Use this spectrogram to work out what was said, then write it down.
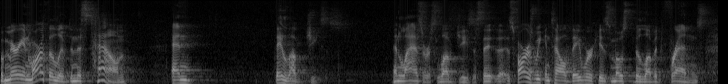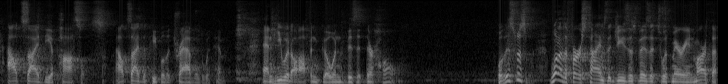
But Mary and Martha lived in this town, and they loved Jesus. And Lazarus loved Jesus. They, as far as we can tell, they were his most beloved friends outside the apostles, outside the people that traveled with him. And he would often go and visit their home. Well, this was one of the first times that Jesus visits with Mary and Martha.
